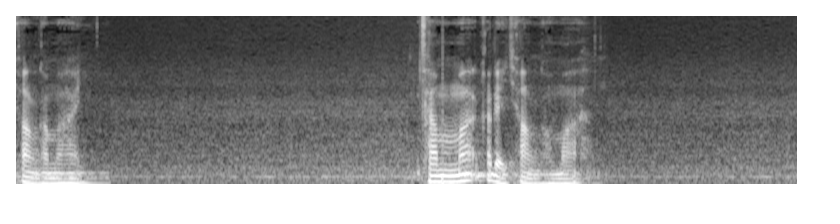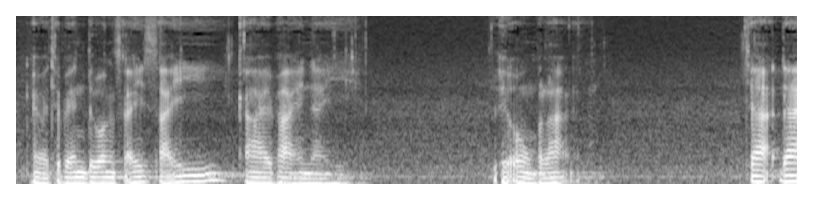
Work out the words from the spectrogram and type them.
ช่องเข้ามาธรรมะก็ได้ช่องเข้ามาไม่ว่าจะเป็นดวงใส ๆ กายภายใน หรือองค์พระ จะได้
